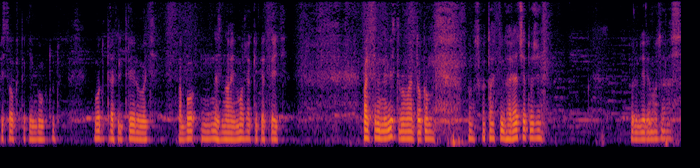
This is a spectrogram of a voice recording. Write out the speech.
пісок такий був тут. Воду треба фільтрувати. Або не знаю, може кип'ятить. Пальцями не лізти, бо має током скотати. Тут гаряче теж. Перевіримо зараз.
